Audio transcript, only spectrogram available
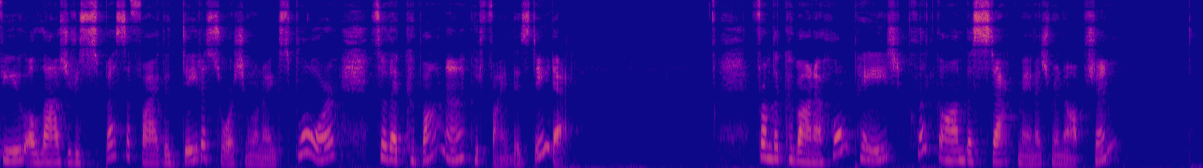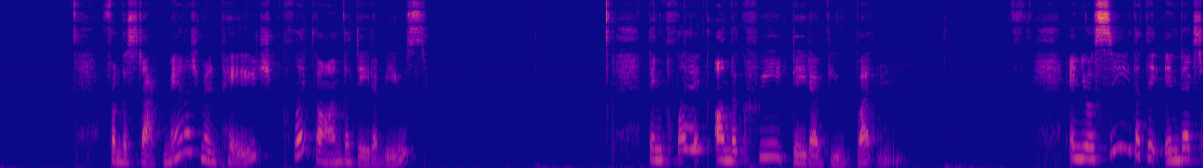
view allows you to specify the data source you want to explore so that Kibana could find this data. From the Kibana homepage, click on the Stack Management option. From the Stack Management page, click on the Data Views. Then click on the Create Data View button. And you'll see that the index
